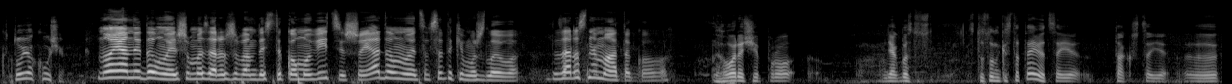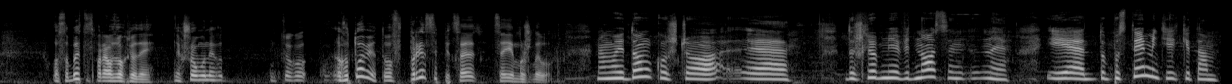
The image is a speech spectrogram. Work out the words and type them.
Хто як хоче. Ну я не думаю, що ми зараз живемо десь в такому віці, що я думаю, це все-таки можливо. Зараз нема такого. Говорячи про якби, стосунки статеві, це є також це є е, особиста справа двох людей. Якщо вони цього готові, то в принципі це, це є можливо. На мою думку, що е, дошлюбні відносини і допустимі тільки там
